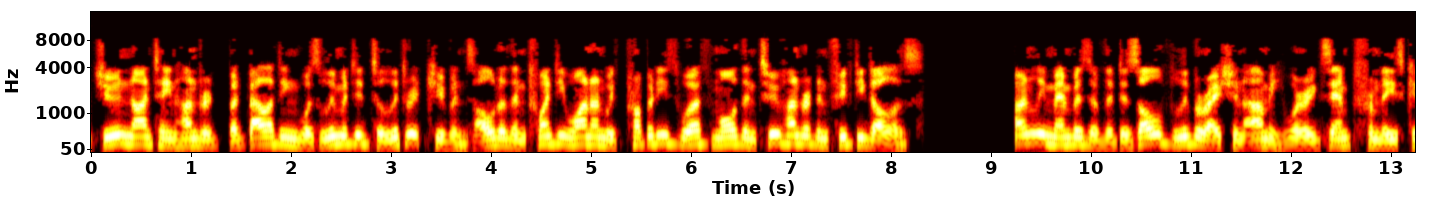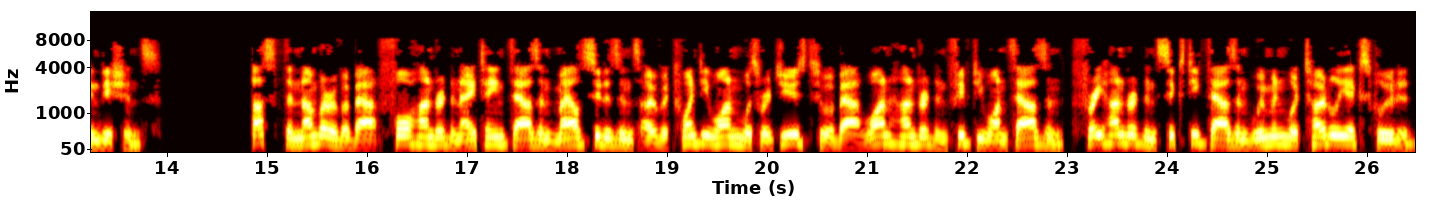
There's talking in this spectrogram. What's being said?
June 1900, but balloting was limited to literate Cubans older than 21 and with properties worth more than $250. Only members of the dissolved Liberation Army were exempt from these conditions. Thus, the number of about 418,000 male citizens over 21 was reduced to about 151,000, 360,000 women were totally excluded.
